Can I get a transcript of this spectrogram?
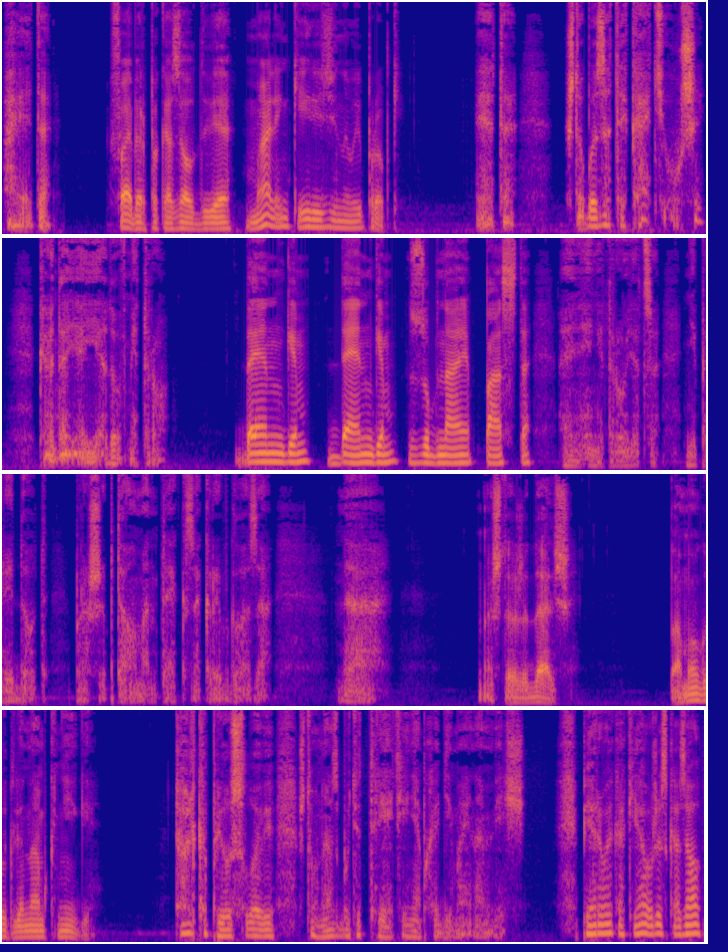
А это... Фабер показал две маленькие резиновые пробки. Это чтобы затыкать уши, когда я еду в метро. Денгем, денгем, зубная паста. Они не трудятся, не придут, прошептал Монтек, закрыв глаза. Да. Но что же дальше? Помогут ли нам книги? Только при условии, что у нас будет третья необходимая нам вещь. Первое, как я уже сказал,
